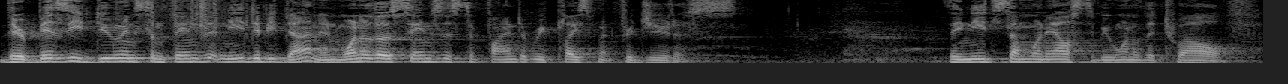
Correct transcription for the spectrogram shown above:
they're busy doing some things that need to be done. And one of those things is to find a replacement for Judas. They need someone else to be one of the 12.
